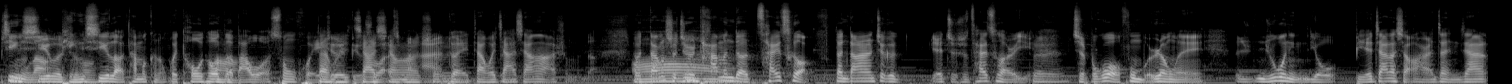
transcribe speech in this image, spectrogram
静了平息了，他们可能会偷偷的啊把我送回，就是比如说家乡什么啊对，带回家乡啊什么的。就当时就是他们的猜测，但当然这个也只是猜测而已。对只不过我父母认为，呃如果你有别家的小孩在你家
